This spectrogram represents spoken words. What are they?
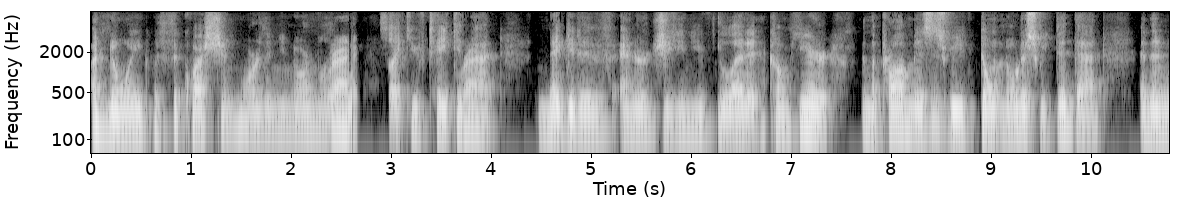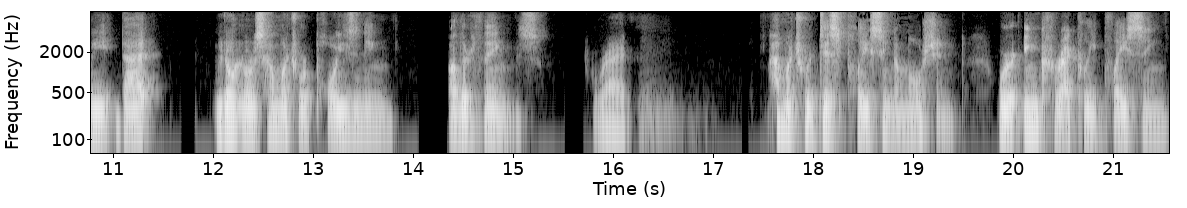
annoyed with the question more than you normally Right. would. It's like you've taken Right. that negative energy and you've let it come here. And the problem is, is we don't notice we did that, and then we that we don't notice how much we're poisoning other things, Right. how much we're displacing emotion. We're incorrectly placing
